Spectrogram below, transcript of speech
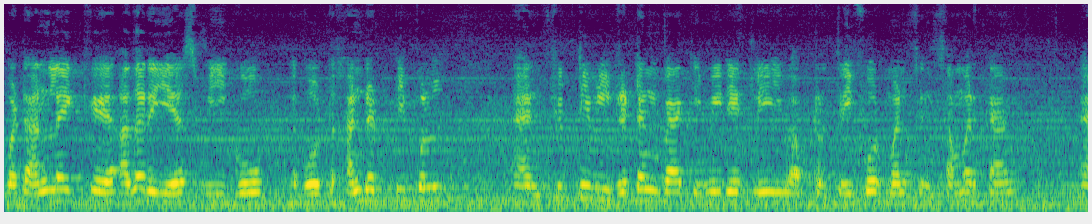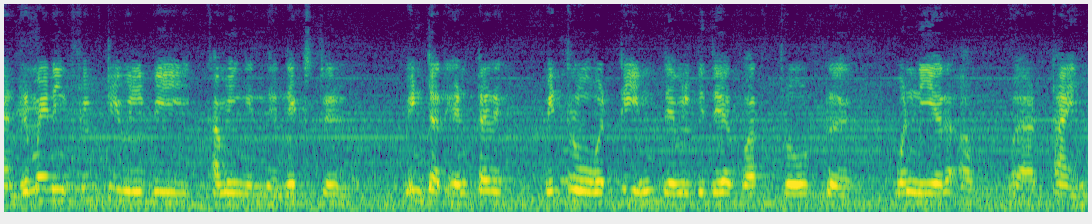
But unlike uh, other years, we go about 100 people and 50 will return back immediately after 3-4 months in summer camp and remaining 50 will be coming in the next uh, winter, enter, winter over team. They will be there for throughout uh, one year of uh, time.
